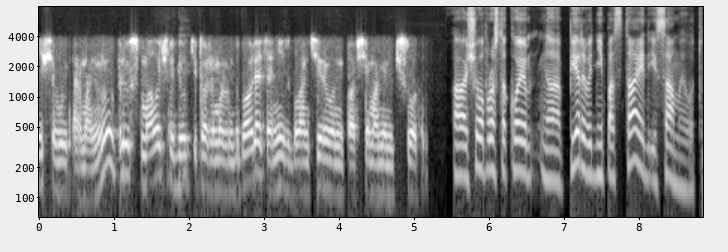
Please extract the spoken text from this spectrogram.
и все будет нормально. Ну, плюс молочные белки тоже можно добавлять, они сбалансированы по всем аминокислотам. А еще вопрос такой. А, первые дни поста и самые вот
